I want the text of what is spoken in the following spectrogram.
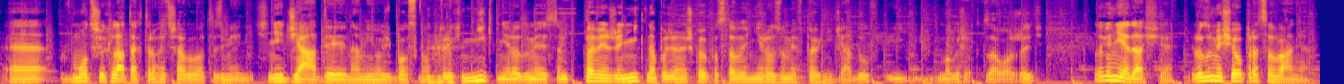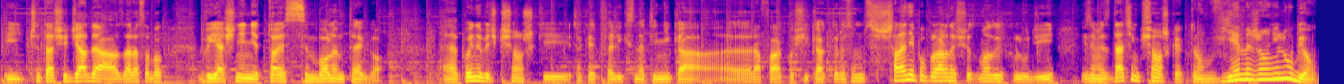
E, w młodszych latach trochę trzeba było to zmienić. Nie dziady na miłość boską, których nikt nie rozumie. Jestem pewien, że nikt na poziomie szkoły podstawowej nie rozumie w pełni dziadów i mogę się o to założyć. Dlatego nie da się. Rozumie się opracowania i czyta się dziada, a zaraz obok wyjaśnienie, to jest symbolem tego. E, powinny być książki, tak jak Felix Netynika, e, Rafała Kosika, które są szalenie popularne wśród młodych ludzi i zamiast dać im książkę, którą wiemy, że oni lubią,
